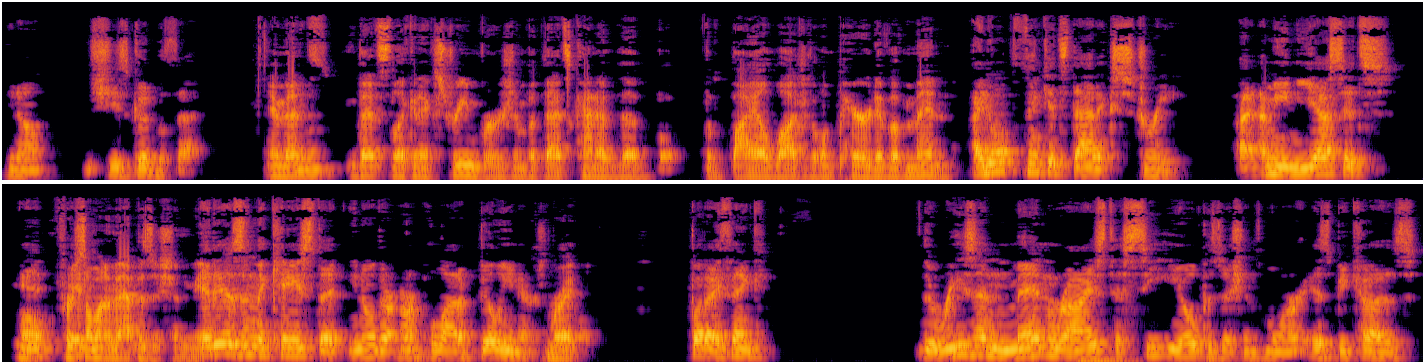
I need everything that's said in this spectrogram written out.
you know, she's good with that. And that's that's like an extreme version, but that's kind of the the biological imperative of men. I don't think it's that extreme. I, I mean, yes, it's, Well, It- for it- someone in that position, yeah. it is in the case that, you know, there aren't a lot of billionaires. Right. world. But I think the reason men rise to CEO positions more is because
